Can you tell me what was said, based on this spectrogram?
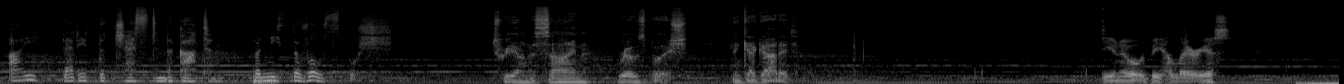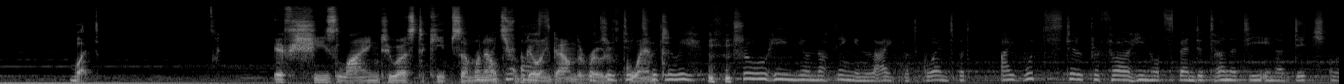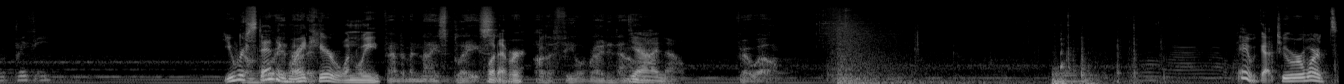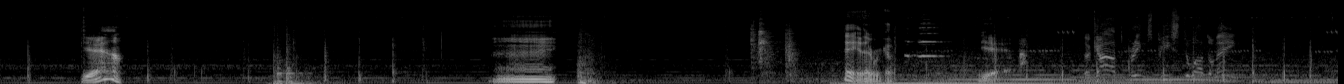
I buried the chest in the garden, beneath the rose bush. Tree on a sign, rosebush. Think I got it. Do you know what would be hilarious? What? If she's lying to us to keep someone else from going down the road of Gwent. with True, he knew nothing in life but Gwent, but I would still prefer he not spend eternity in a ditch or privy. You were Don't standing right it. here when we. Found him a nice place. Whatever. Ought to feel right at home. Yeah, I know. Farewell. Hey, we got two rewards. Yeah. Uh, hey, there we go. Yeah. The guard brings peace to our domain.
